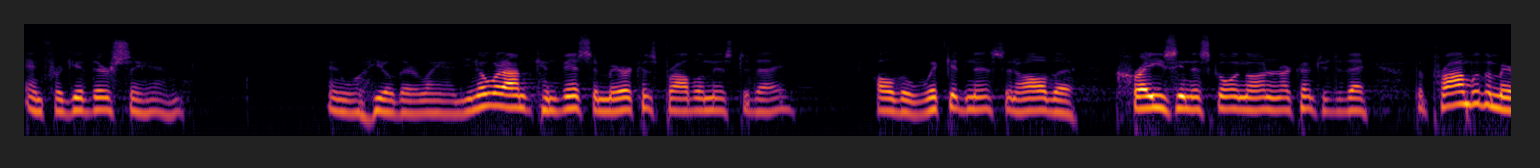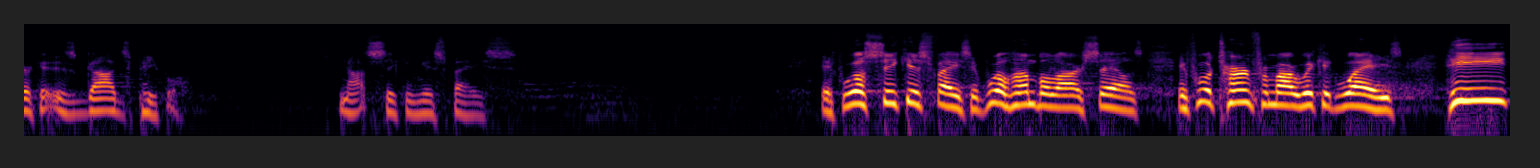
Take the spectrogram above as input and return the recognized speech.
and forgive their sin and will heal their land. You know what I'm convinced America's problem is today? All the wickedness and all the craziness going on in our country today. The problem with America is God's people not seeking his face. If we'll seek his face, if we'll humble ourselves, if we'll turn from our wicked ways, he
